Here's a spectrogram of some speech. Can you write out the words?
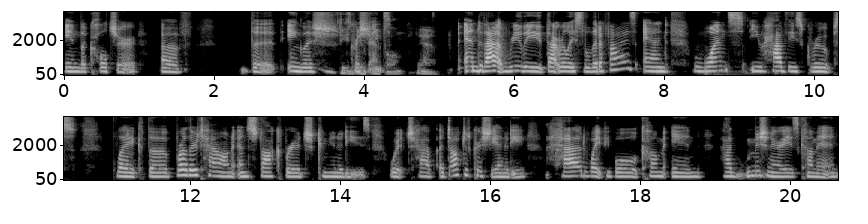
in the culture of the english these christians people. Yeah. And that really that really solidifies and once you have these groups like the brothertown and stockbridge communities which have adopted christianity had white people come in had missionaries come in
